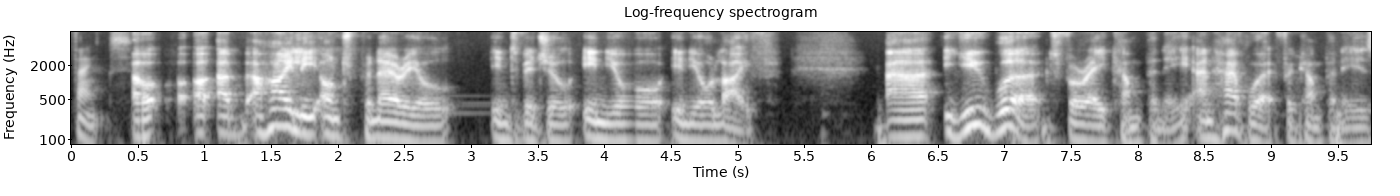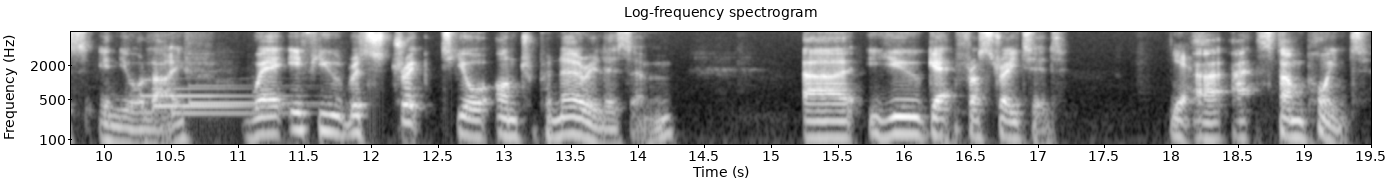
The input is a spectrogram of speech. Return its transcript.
Thanks. a, a, a highly entrepreneurial individual in your in your life. Uh, you worked for a company and have worked for companies in your life where if you restrict your entrepreneurialism, uh, you get frustrated Yes. uh, at some point.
